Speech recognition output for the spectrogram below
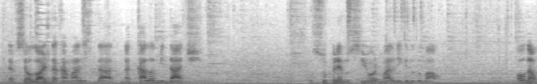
Deve ser o Lorde da, Camali- da- da Calamidade. O Supremo Senhor Maligno do Mal. Ou não.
